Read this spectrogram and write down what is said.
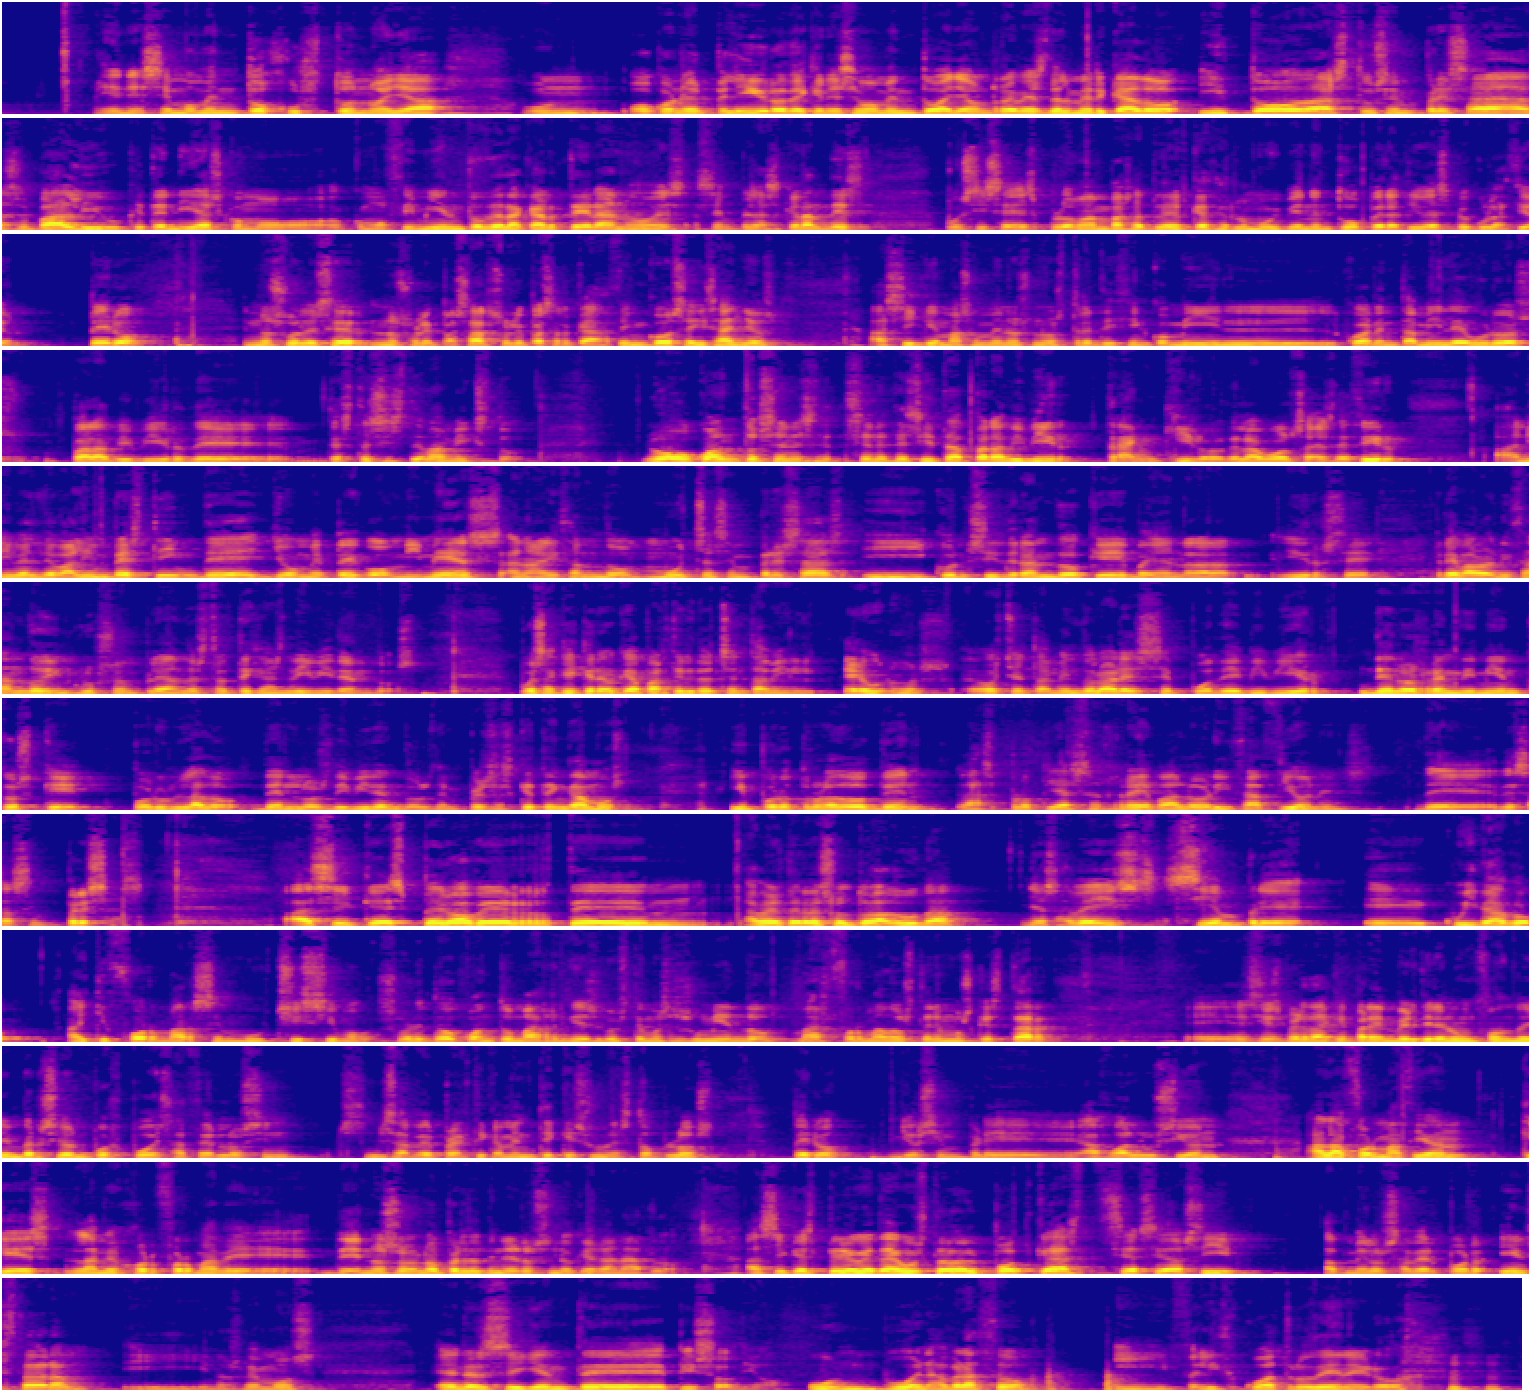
en ese momento justo no haya un, o con el peligro de que en ese momento haya un revés del mercado y todas tus empresas value que tenías como, como cimiento de la cartera, ¿no? Esas empresas grandes, pues si se desploman vas a tener que hacerlo muy bien en tu operativa de especulación. Pero no suele ser, no suele pasar, suele pasar cada 5 o 6 años, así que más o menos unos 35.000, 40.000 euros para vivir de, este sistema mixto. Luego, ¿cuánto se, se necesita para vivir tranquilo de la bolsa? Es decir, a nivel de value investing, de yo me pego mi mes analizando muchas empresas y considerando que vayan a irse revalorizando, incluso empleando estrategias de dividendos. Pues aquí creo que a partir de 80.000 euros, 80.000 dólares, se puede vivir de los rendimientos que, por un lado, den los dividendos de empresas que tengamos y, por otro lado, den las propias revalorizaciones de, esas empresas. Así que espero haberte, haberte resuelto la duda. Ya sabéis, siempre eh, cuidado, hay que formarse muchísimo. Sobre todo, cuanto más riesgo estemos asumiendo, más formados tenemos que estar. Eh, si es verdad que para invertir en un fondo de inversión, pues puedes hacerlo sin, saber prácticamente qué es un stop loss. Pero yo siempre hago alusión a la formación, que es la mejor forma de, de no solo no perder dinero, sino que ganarlo. Así que espero que te haya gustado el podcast. Si ha sido así, házmelo saber por Instagram y nos vemos en el siguiente episodio. Un buen abrazo y feliz 4 de enero.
